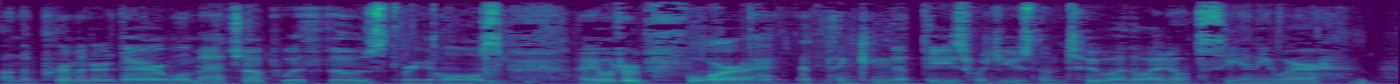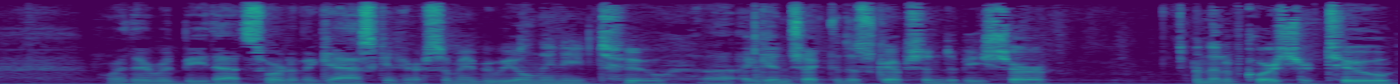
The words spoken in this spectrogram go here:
on the perimeter there will match up with those three holes. I ordered four, thinking that these would use them too, although I don't see anywhere where there would be that sort of a gasket here. So maybe we only need two. Uh, again, check the description to be sure. And then of course your two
